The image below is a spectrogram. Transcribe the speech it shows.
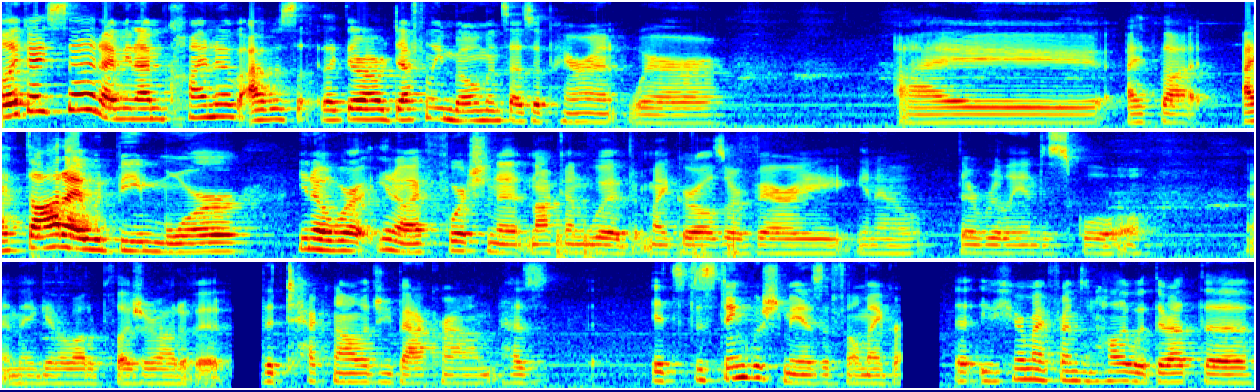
like I said. I mean, I'm kind of. I was like, there are definitely moments as a parent where. I I thought I thought I would be more, you know, where you know, I'm fortunate, knock on wood, but my girls are very, you know, they're really into school and they get a lot of pleasure out of it. The technology background has it's distinguished me as a filmmaker. Uh, you hear my friends in Hollywood, they're at the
